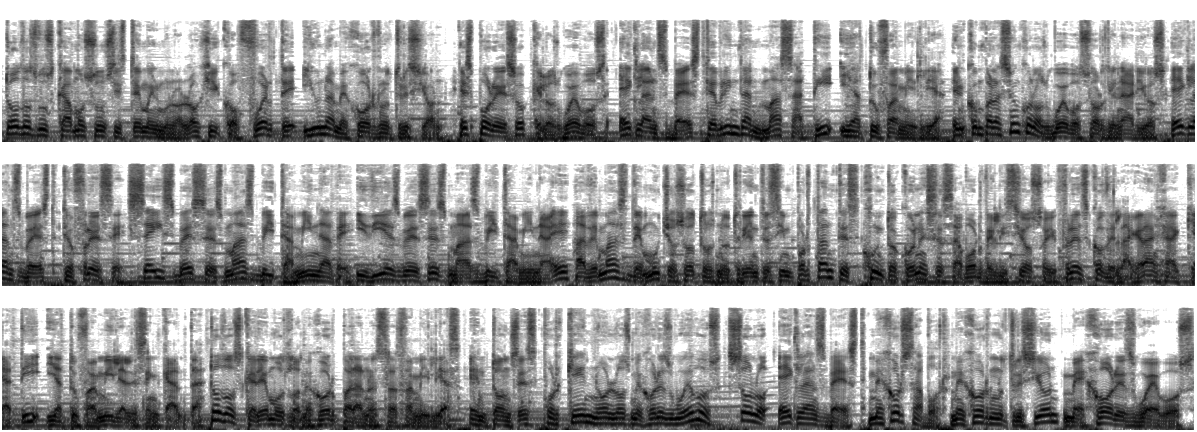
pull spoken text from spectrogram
todos buscamos un sistema inmunológico fuerte y una mejor nutrición. Es por eso que los huevos Egglands Best te brindan más a ti y a tu familia. En comparación con los huevos ordinarios, Egglands Best te ofrece 6 veces más vitamina D y 10 veces más vitamina E, además de muchos otros nutrientes importantes, junto con ese sabor delicioso y fresco de la granja que a ti y a tu familia les encanta. Todos queremos lo mejor para nuestras familias. Entonces, ¿por qué no los mejores huevos? Solo Egglands Best. Mejor sabor, mejor nutrición, mejores huevos.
